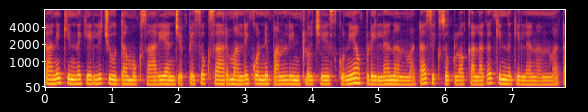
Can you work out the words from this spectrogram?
కానీ కిందకి వెళ్ళి చూద్దాం ఒకసారి అని చెప్పేసి ఒకసారి మళ్ళీ కొన్ని పనులు ఇంట్లో చేసుకుని అప్పుడు వెళ్ళాను అనమాట సిక్స్ ఓ క్లాక్ అలాగా కిందకి వెళ్ళాను అనమాట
